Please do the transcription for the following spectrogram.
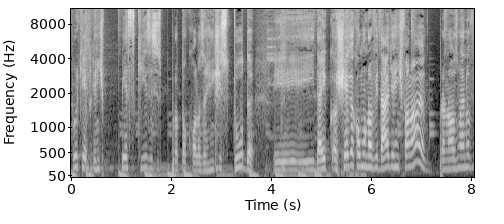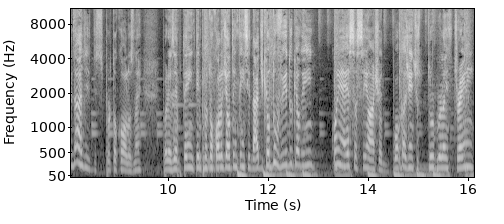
Por quê? Porque a gente pesquisa esses protocolos, a gente estuda e, e daí chega como novidade, a gente fala, ah, para nós não é novidade esses protocolos, né? Por exemplo, tem, tem protocolo de alta intensidade que eu duvido que alguém conheça, assim, eu acho. Pouca gente, Turbulence Training,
